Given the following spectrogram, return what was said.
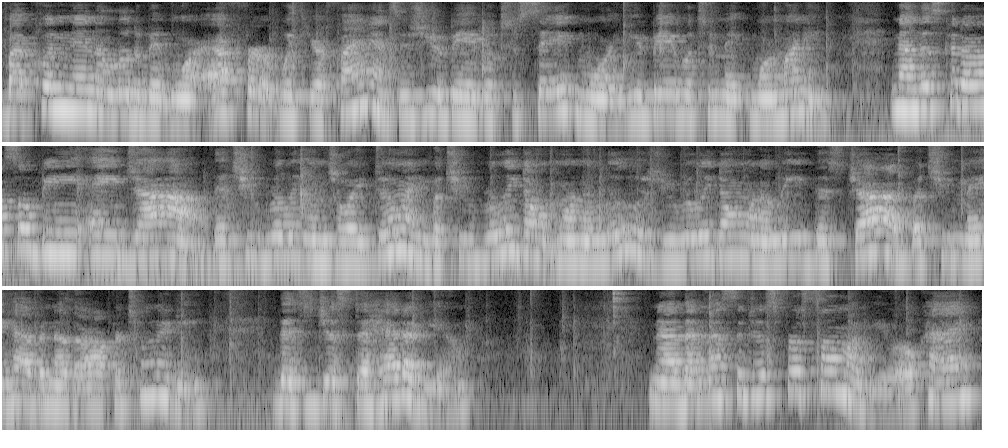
by putting in a little bit more effort with your finances, you'll be able to save more. You'll be able to make more money. Now, this could also be a job that you really enjoy doing, but you really don't want to lose. You really don't want to leave this job, but you may have another opportunity that's just ahead of you. Now, that message is for some of you, okay?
